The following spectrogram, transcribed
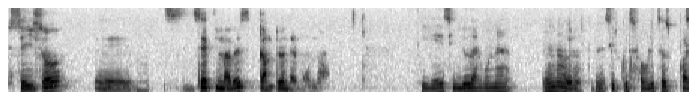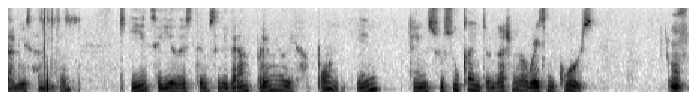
se hizo eh, séptima vez campeón del mundo. Sí, es sin duda alguna uno de los circuitos favoritos para Lewis Hamilton. Y seguido de este es el Gran Premio de Japón en el Suzuka International Racing Course. Uf,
